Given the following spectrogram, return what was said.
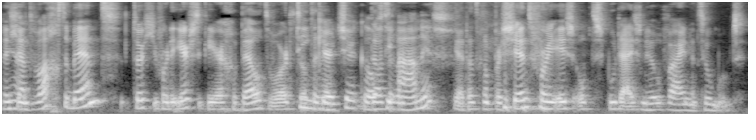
Dat je aan het wachten bent tot je voor de eerste keer gebeld wordt. Tien dat er keer een- checken of die aan is. ja, dat er een patiënt voor je is op de spoedeisende hulp waar je naartoe moet.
